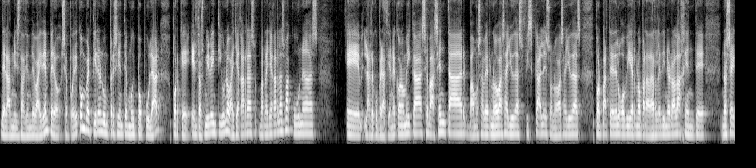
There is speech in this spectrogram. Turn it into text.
de la administración de Biden, pero se puede convertir en un presidente muy popular porque el 2021 va a llegar las, van a llegar las vacunas, eh, la recuperación económica se va a sentar, vamos a ver nuevas ayudas fiscales o nuevas ayudas por parte del gobierno para darle dinero a la gente. No sé,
